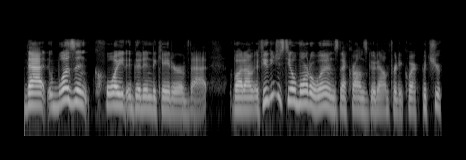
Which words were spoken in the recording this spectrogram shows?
that wasn't quite a good indicator of that. But um, if you can just deal mortal wounds, Necrons go down pretty quick. But you're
